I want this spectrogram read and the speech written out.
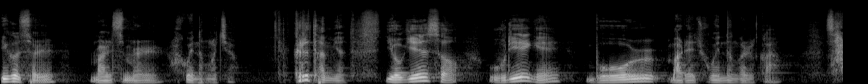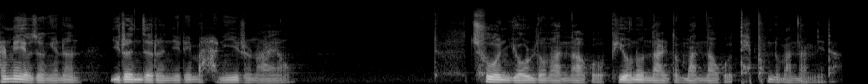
이것을 말씀을 하고 있는 거죠. 그렇다면 여기에서 우리에게 뭘 말해주고 있는 걸까? 삶의 여정에는 이런저런 일이 많이 일어나요. 추운 겨울도 만나고 비 오는 날도 만나고 태풍도 만납니다.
